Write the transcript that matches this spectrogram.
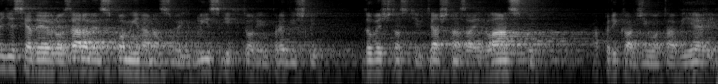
50 eur. Zároveň spomína na svojich blízkych, ktorí predišli do väčšnosti vďačná za ich lásku a príklad života viery.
